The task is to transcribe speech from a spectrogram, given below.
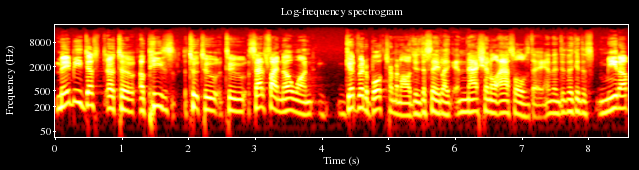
maybe just uh, to appease, to to to satisfy no one, get rid of both terminologies. Just say like National Assholes Day, and then they could just meet up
